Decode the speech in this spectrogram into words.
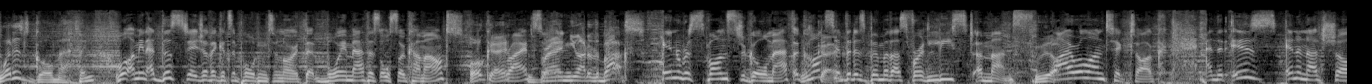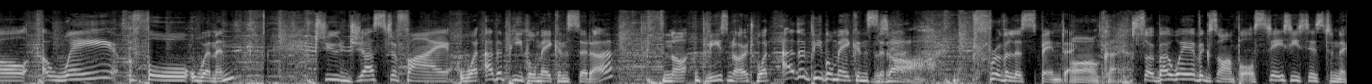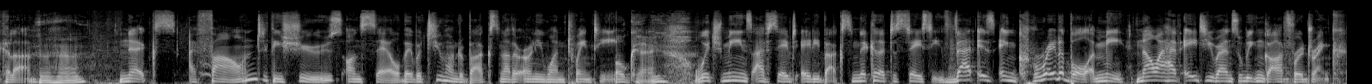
what is girl mathing? Well, I mean, at this stage, I think it's important to note that boy math has also come out. Okay, Right? So brand in- new out of the box. In response to girl math, a concept that has been with us for at least a month, Yeah. viral on TikTok, and it is, in a nutshell, a way for women to justify what other people may consider, not, please note, what other people may consider Bizarre. frivolous spending. Oh, okay. So, by way of example, Stacey says to Nicola, Uh-huh. Nix, I found these shoes on sale. They were 200 bucks, now they're only 120 Okay. which means I've saved 80 bucks. Nicola to Stacey, that is incredible. And me, now I have 80 rand so we can go out for a drink.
